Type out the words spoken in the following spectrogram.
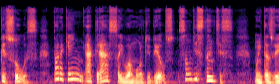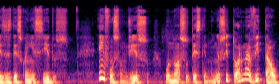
Pessoas para quem a graça e o amor de Deus são distantes, muitas vezes desconhecidos. Em função disso, o nosso testemunho se torna vital,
